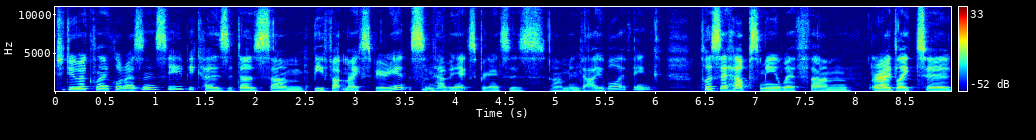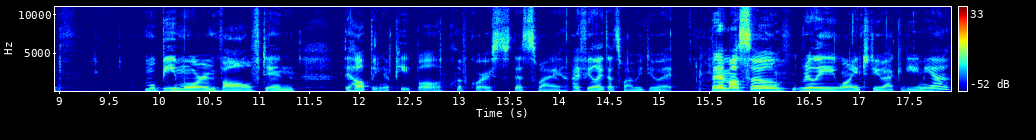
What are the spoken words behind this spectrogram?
to do a clinical residency because it does um, beef up my experience, and having experience is um, invaluable. I think. Plus, it helps me with, um, or I'd like to be more involved in the helping of people. Of course, that's why I feel like that's why we do it. But I'm also really wanting to do academia.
